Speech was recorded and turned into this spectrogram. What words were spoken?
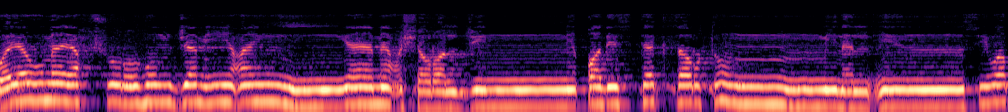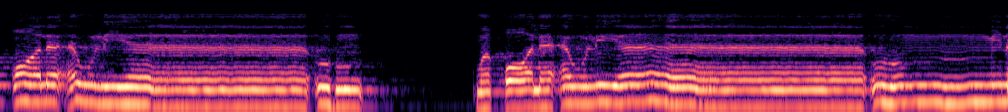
ويوم يحشرهم جميعا يا معشر الجن قد استكثرتم من الإنس وقال أولياؤهم وقال أولياؤهم من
